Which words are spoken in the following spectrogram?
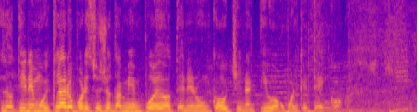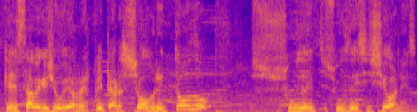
lo tiene muy claro, por eso yo también puedo tener un coaching activo como el que tengo, que sabe que yo voy a respetar sobre todo sus decisiones.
